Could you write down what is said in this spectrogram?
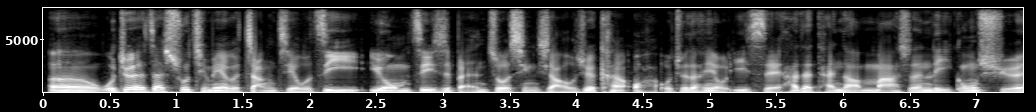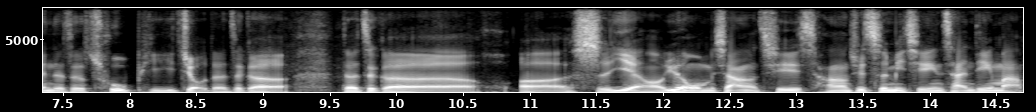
呃，我觉得在书前面有个章节，我自己因为我们自己是本人做行销，我觉得看哇，我觉得很有意思诶。他在谈到妈麻省理工学院的这个醋啤酒的这个的这个呃实验哦，因为我们像其实常常去吃米其林餐厅嘛，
